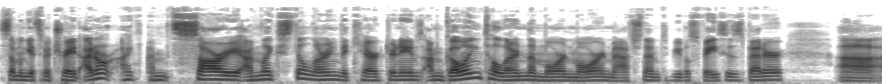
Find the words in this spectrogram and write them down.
someone gets betrayed. I don't. I, I'm sorry. I'm like still learning the character names. I'm going to learn them more and more and match them to people's faces better. Uh,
